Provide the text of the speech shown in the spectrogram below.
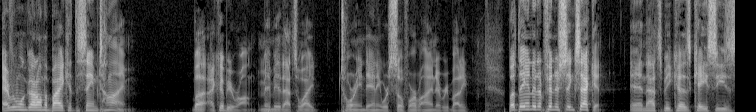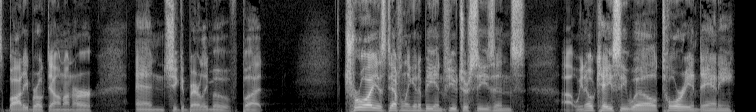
everyone got on the bike at the same time. But I could be wrong. Maybe that's why Tori and Danny were so far behind everybody. But they ended up finishing second, and that's because Casey's body broke down on her, and she could barely move. But Troy is definitely going to be in future seasons. Uh, we know Casey will, Tori and Danny.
